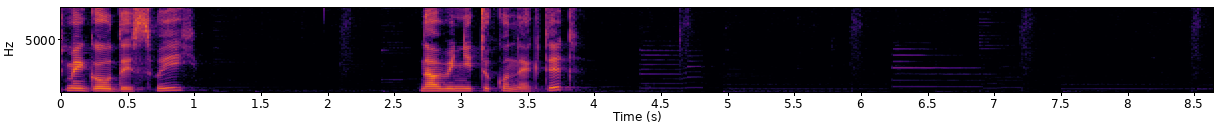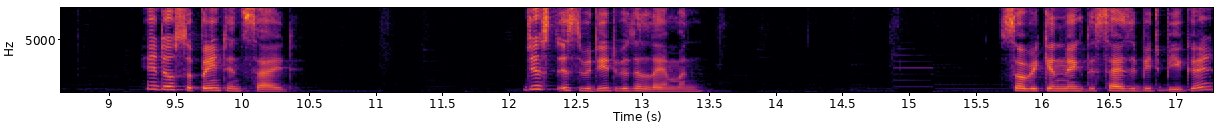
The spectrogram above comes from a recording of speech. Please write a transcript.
It may go this way. Now we need to connect it. And also paint inside, just as we did with the lemon. So we can make the size a bit bigger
